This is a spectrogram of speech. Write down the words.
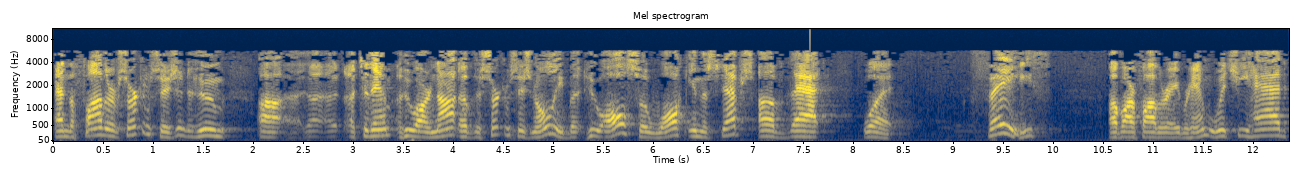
And the father of circumcision, to whom uh, uh, uh, to them who are not of the circumcision only, but who also walk in the steps of that what faith of our father Abraham, which he had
